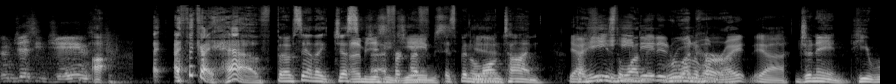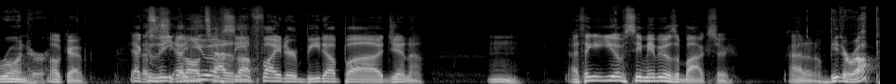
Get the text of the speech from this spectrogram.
I'm Jesse James. I, I think I have, but I'm saying like Jesse. I'm Jesse I for- I've- James. it's been a Yeah. long time. Yeah, but he he's the he one that ruined one of her, them, right? Yeah. Janine. He ruined her. Okay. Yeah, because when a, she got all tatted UFC fighter beat up uh, Jenna. Mm. I think at UFC maybe it was a boxer. I don't know. Beat her up.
